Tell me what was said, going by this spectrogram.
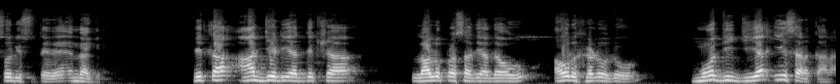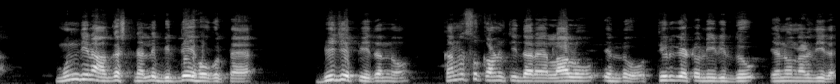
ಸೋಲಿಸುತ್ತೇವೆ ಎಂದಾಗಿದೆ. ಇತ್ತ ಆರ್ ಜೆ ಡಿ ಅಧ್ಯಕ್ಷ ಲಾಲು ಪ್ರಸಾದ್ ಯಾದವ್ ಅವರು ಹೇಳೋದು, ಮೋದಿಜಿಯ ಈ ಸರ್ಕಾರ, ಮುಂದಿನ ಆಗಸ್ಟ್ನಲ್ಲಿ ಬಿದ್ದೇ ಹೋಗುತ್ತೆ. ಬಿ ಜೆ ಪಿ ಇದನ್ನು ಕನಸು ಕಾಣುತ್ತಿದ್ದಾರೆ ಲಾಲು ಎಂದು ತಿರುಗೇಟು ನೀಡಿದ್ದು ಏನೋ ನಡೆದಿದೆ.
